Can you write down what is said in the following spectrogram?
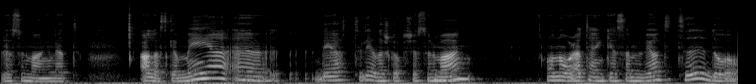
resonemangen att alla ska med. Eh, Det är ett ledarskapsresonemang. Och några tänker så här, men vi har inte tid att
